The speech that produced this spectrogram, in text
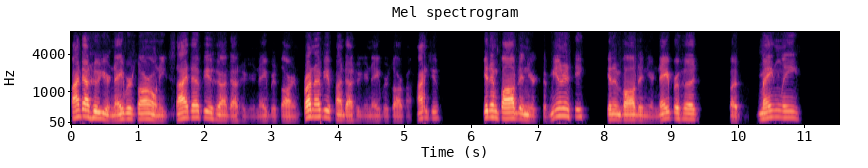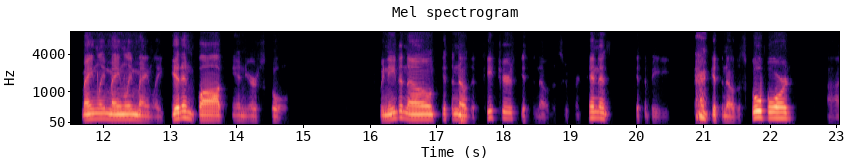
Find out who your neighbors are on each side of you. Find out who your neighbors are in front of you. Find out who your neighbors are behind you. Get involved in your community. Get involved in your neighborhood. Mainly, mainly, mainly, mainly, get involved in your school. We need to know, get to know the teachers, get to know the superintendents, get to be get to know the school board, uh,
